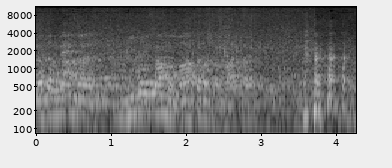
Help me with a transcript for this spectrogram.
だんだん麺が二度三度回ったのか回り方だけてい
